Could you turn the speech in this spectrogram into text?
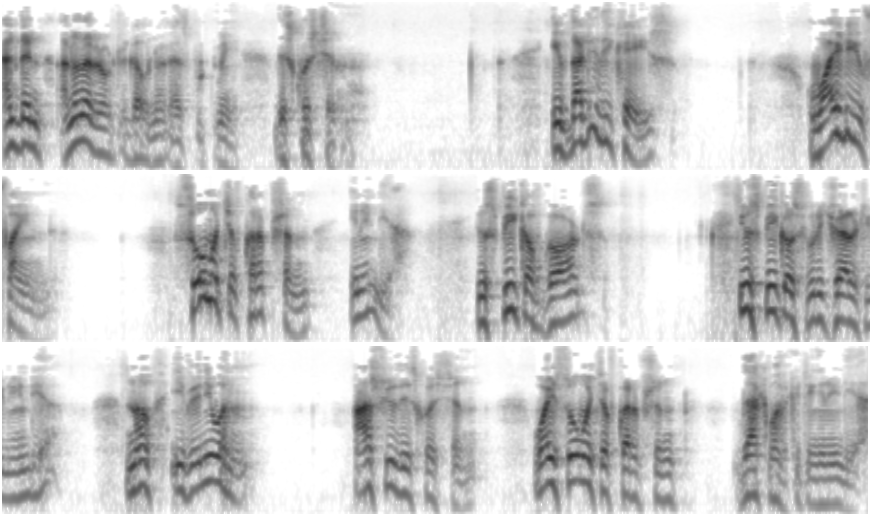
And then another Rotary governor has put me this question. If that is the case, why do you find so much of corruption in India? You speak of gods, you speak of spirituality in India. Now, if anyone asks you this question, why so much of corruption, black marketing in India?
